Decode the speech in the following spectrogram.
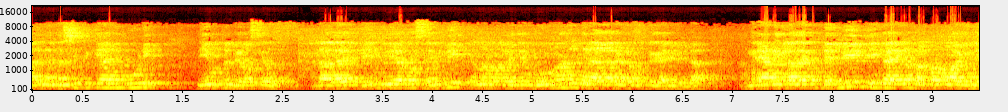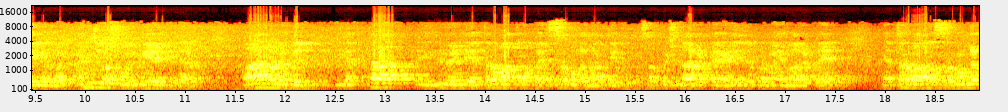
അതിനെ നശിപ്പിക്കാനും കൂടി നിയമത്തിൽ വ്യവസ്ഥയുണ്ട്. അല്ലാതെ ഡീൻ കുര്യാക്കോസ് എം പി എന്നുള്ള നിലയ്ക്ക് മൂന്നാറിൽ നിരാകാരം കാര്യമില്ല. അങ്ങനെയാണെങ്കിൽ അദ്ദേഹം ഡൽഹിയിൽ ഈ കാര്യങ്ങൾ ഫലപ്രദമായി ഉന്നയിക്കുന്നതാണ് അഞ്ചു വർഷം എം പി പാർലമെന്റിൽ ഇത് എത്ര ഇതിനു വേണ്ടി എത്രമാത്രം പരിശ്രമങ്ങൾ ആകട്ടെ അടിയന്തര പ്രമേയമാകട്ടെ എത്രമാത്രം ശ്രമങ്ങൾ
